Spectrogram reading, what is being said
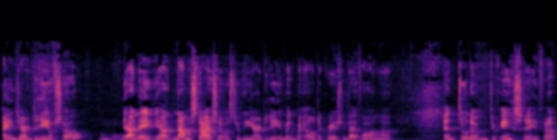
eind jaar drie of zo. Mhm. Ja, nee, ja, na mijn stage, dat was natuurlijk in jaar drie, ben ik bij L Decoration blijven hangen. En toen heb ik natuurlijk ingeschreven.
